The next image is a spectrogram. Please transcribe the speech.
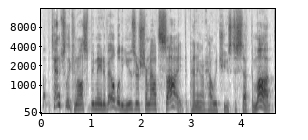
but potentially can also be made available to users from outside, depending on how we choose to set them up.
